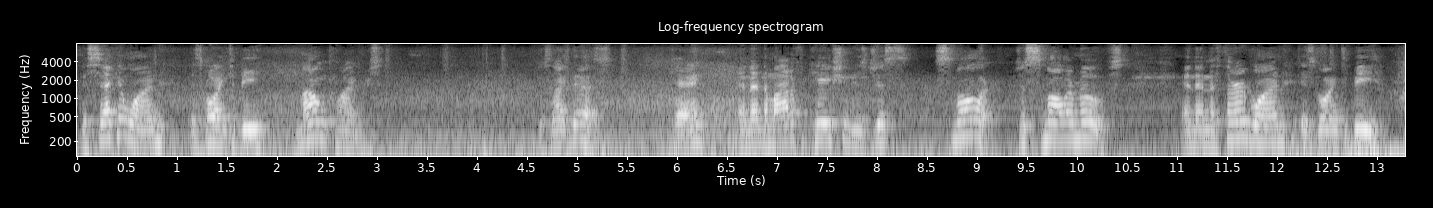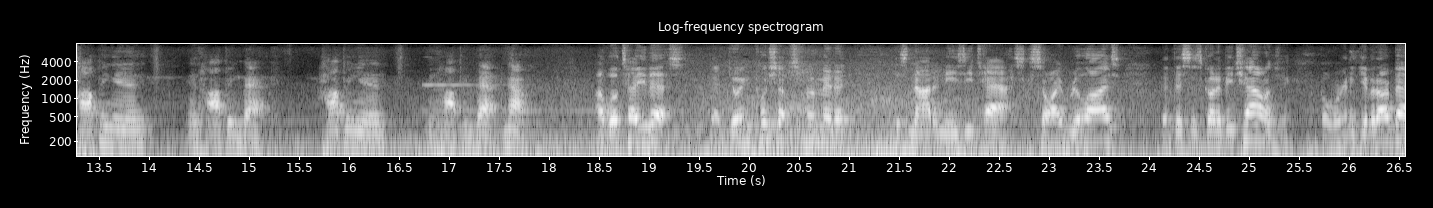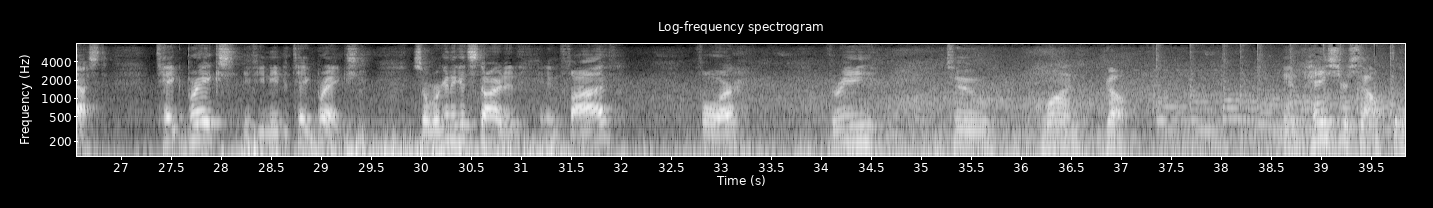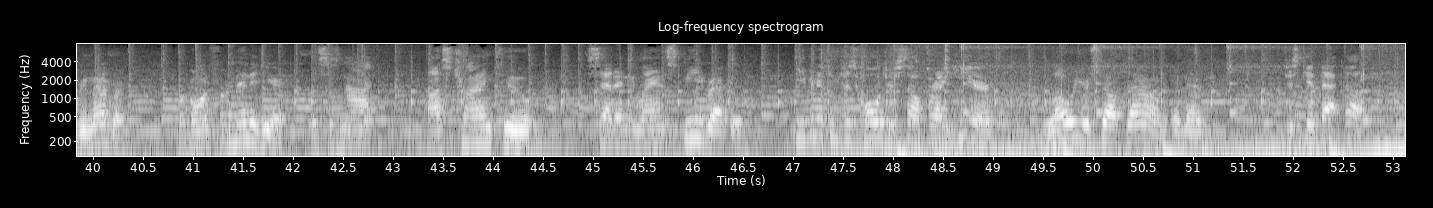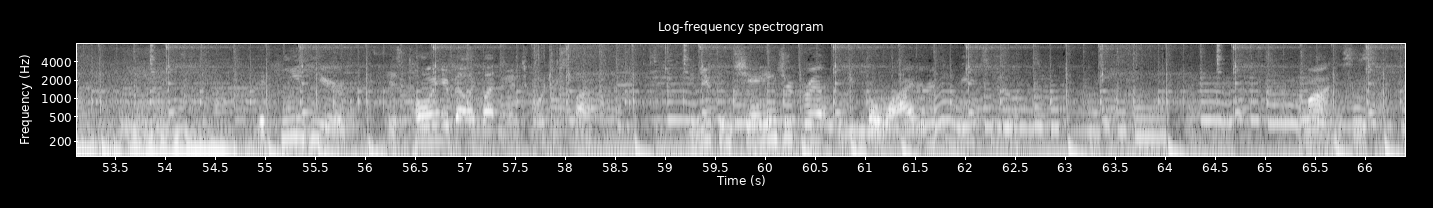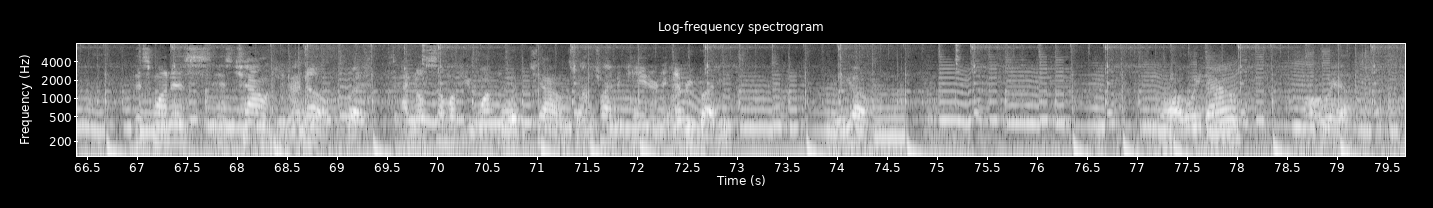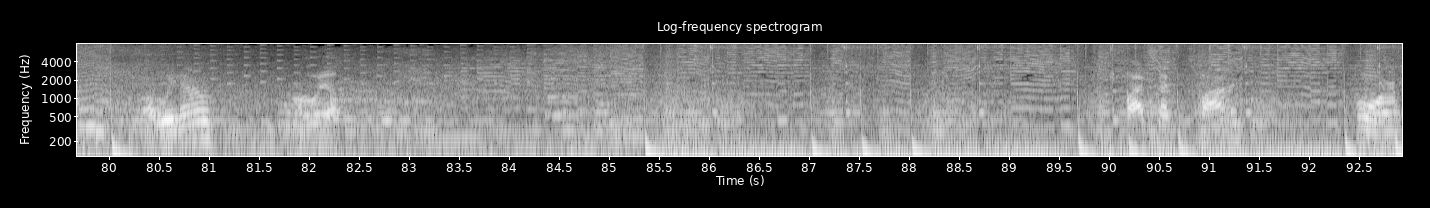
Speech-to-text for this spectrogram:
The second one is going to be mountain climbers, just like this, okay? And then the modification is just smaller, just smaller moves. And then the third one is going to be hopping in and hopping back, hopping in and hopping back. Now, I will tell you this, that doing push-ups for a minute is not an easy task. So I realize that this is going to be challenging, but we're going to give it our best. Take breaks if you need to take breaks. So we're going to get started in five, four, three, two, one, go. And pace yourself, because remember, we're going for a minute here. This is not us trying to set any land speed record. Even if you just hold yourself right here, lower yourself down, and then just get back up. The key here is pulling your belly button in towards your spine. And you can change your grip, and you can go wider if you need to. Come on, this is this one is is challenging, I know, but I know some of you want more of a challenge, so I'm trying to cater to everybody. Here we go. Down, all the way up. All the way down, all the way up. Five seconds. Five, four,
